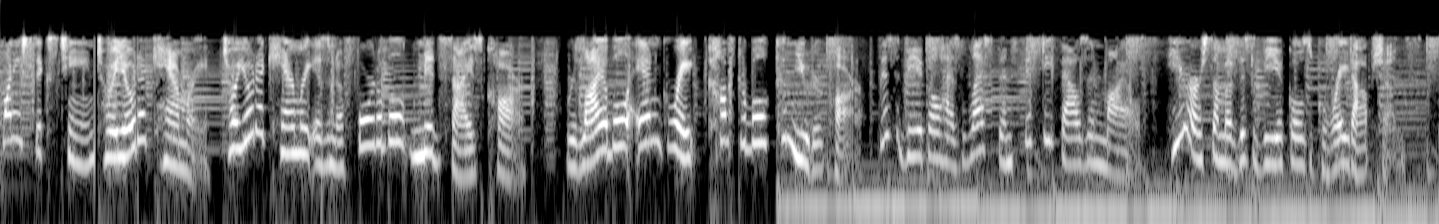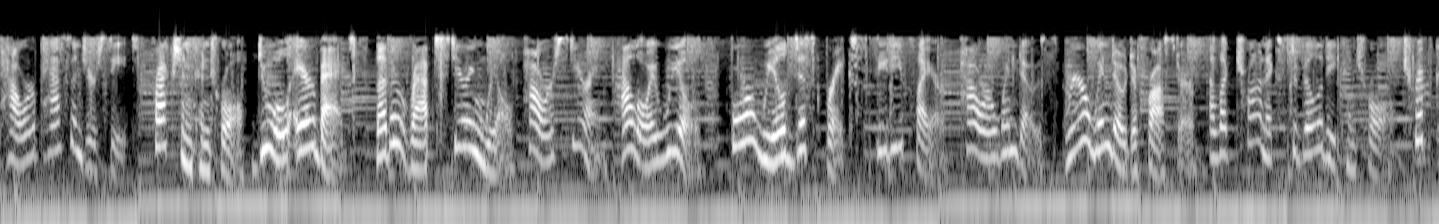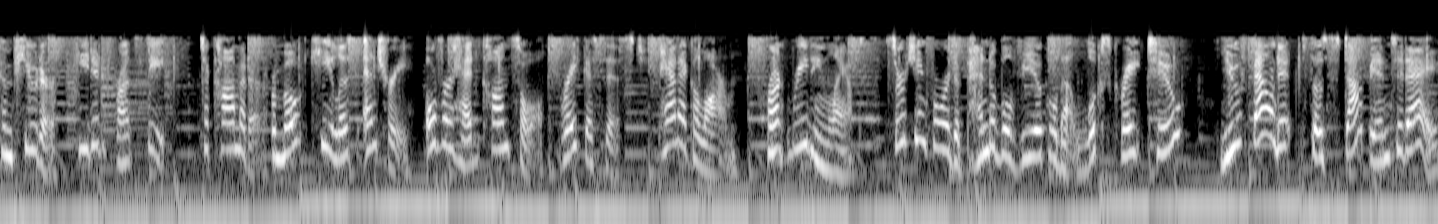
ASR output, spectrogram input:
2016 Toyota Camry. Toyota Camry is an affordable midsize car. Reliable and great comfortable commuter car. This vehicle has less than 50,000 miles. Here are some of this vehicle's great options. Power passenger seat, traction control, dual airbags, leather wrapped steering wheel, power steering, alloy wheels, four-wheel disc brakes, CD player, power windows, rear window defroster, electronic stability control, trip computer, heated front seats, tachometer, remote keyless entry, overhead console, brake assist, panic alarm, front reading lamps. Searching for a dependable vehicle that looks great too? You found it, so stop in today.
